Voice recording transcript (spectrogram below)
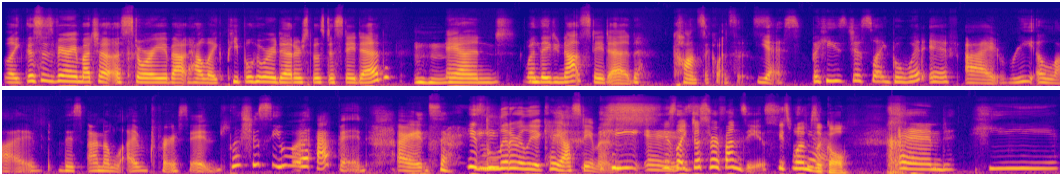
like this is very much a, a story about how like people who are dead are supposed to stay dead. mhm. And when they do not stay dead, consequences. Yes, but he's just like, but what if I re-alived this unalived person? Let's just see what would happen. All right, sorry. He's literally a chaos demon. He is. He's is. like just for funsies. He's whimsical. and he,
